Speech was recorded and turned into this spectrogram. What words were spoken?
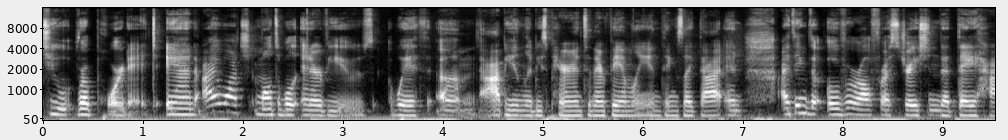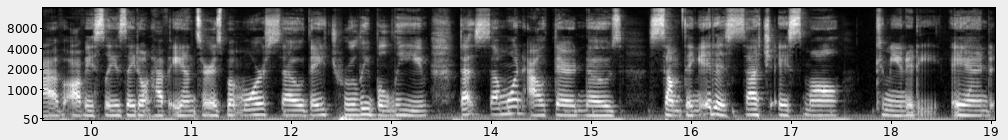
to report it. And I watched multiple interviews with um, Abby and Libby's parents and their family and things like that. And I think the overall frustration that they have, obviously, is they don't have answers, but more so, they truly believe that someone out there knows something. It is such a small community. And,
